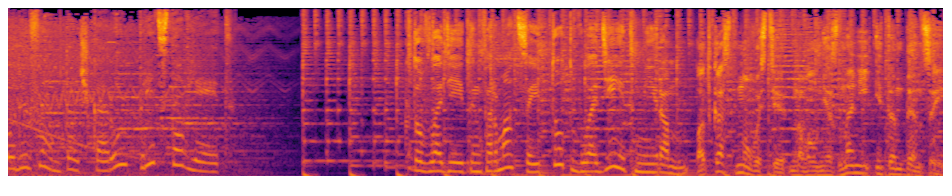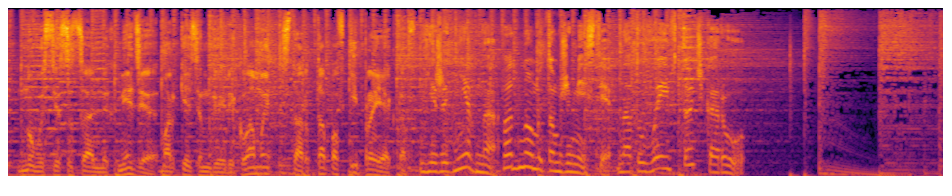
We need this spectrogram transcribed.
Podfm.ru представляет Кто владеет информацией, тот владеет миром. Подкаст новости на волне знаний и тенденций. Новости социальных медиа, маркетинга и рекламы, стартапов и проектов. Ежедневно в одном и том же месте на tuwave.ru.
